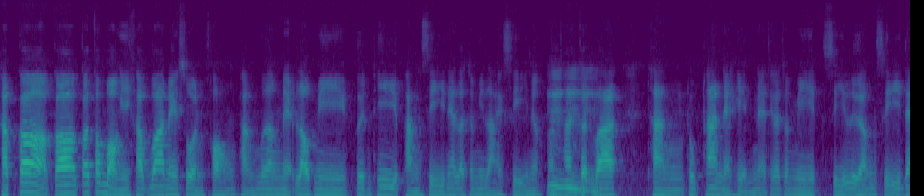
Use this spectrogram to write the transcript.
ครับก็ก็ก็ต้องบอกอย่างนี้ครับว่าในส่วนของผังเมืองเนี่ยเรามีพื้นที่ผังสีเนี่ยเราจะมีหลายสีเนาะอืมถ้าเกิดว่าทางทุกท่านเนี่ยเห็นเนี่ยก็จะมีสีเหลืองสีแด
